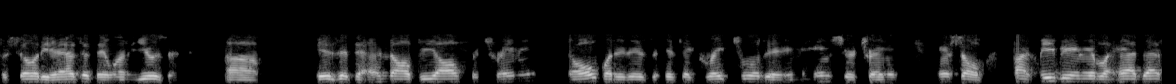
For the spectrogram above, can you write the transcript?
facility has it, they want to use it. Um, is it the end all be all for training? No, but it is. It's a great tool to enhance your training. And so, by me being able to add that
